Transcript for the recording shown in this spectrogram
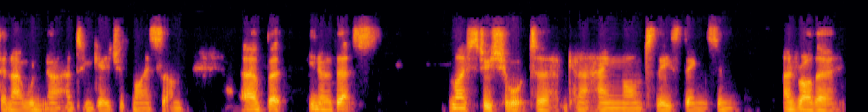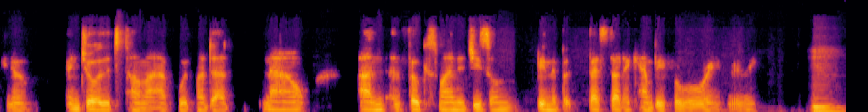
then I wouldn't know how to engage with my son. Uh, but you know, that's life's too short to kind of hang on to these things, and I'd rather you know enjoy the time I have with my dad now, and and focus my energies on being the best dad I can be for Rory. Really. Mm.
